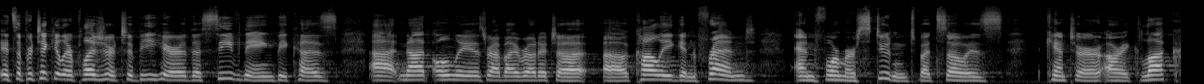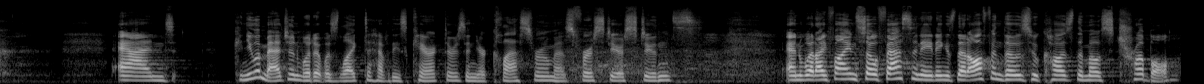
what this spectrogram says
it's a particular pleasure to be here this evening because uh, not only is Rabbi Rodich a, a, colleague and friend and former student, but so is Cantor Arik Luck. And can you imagine what it was like to have these characters in your classroom as first year students? And what I find so fascinating is that often those who cause the most trouble,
